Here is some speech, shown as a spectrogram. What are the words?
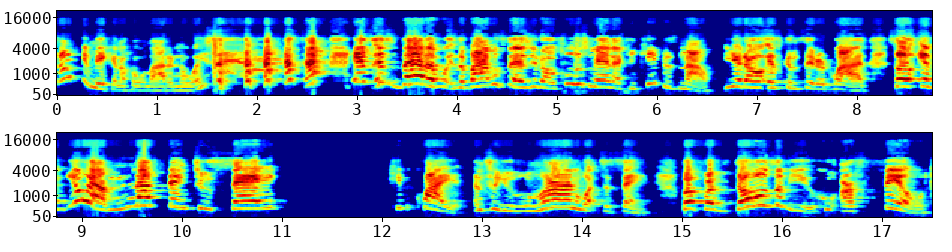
don't be making a whole lot of noise it's, it's better. The Bible says, you know, a foolish man that can keep his mouth, you know, is considered wise. So if you have nothing to say, keep it quiet until you learn what to say. But for those of you who are filled,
